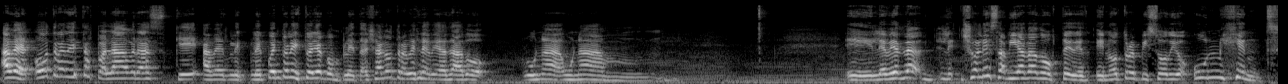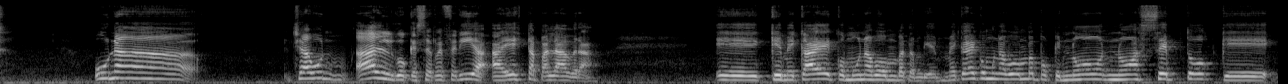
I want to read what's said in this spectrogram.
a ver, otra de estas palabras que, a ver, le, cuento la historia completa. Ya la otra vez le había dado una, una, mm, eh, yo les había dado a ustedes en otro episodio un hint, una, ya algo que se refería a esta palabra. Eh, que me cae como una bomba también. Me cae como una bomba porque no, no acepto que,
